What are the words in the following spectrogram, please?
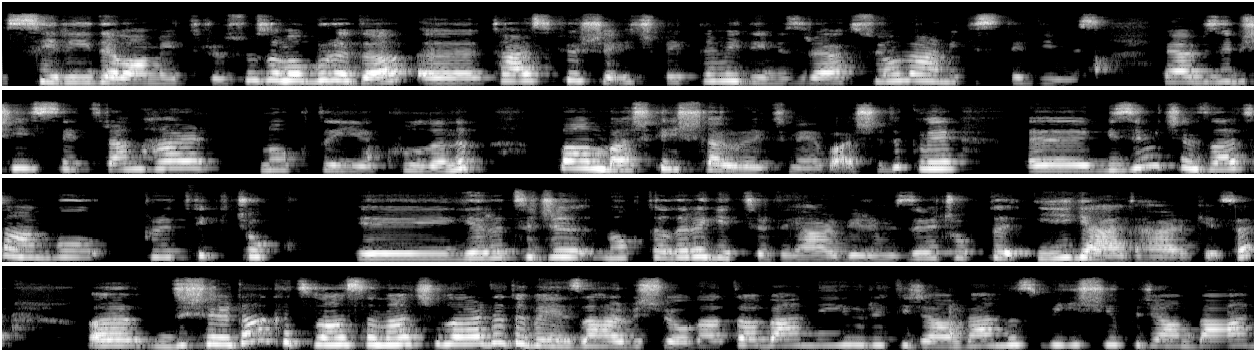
seriyi devam ettiriyorsunuz. Ama burada e, ters köşe, hiç beklemediğimiz, reaksiyon vermek istediğimiz veya bize bir şey hissettiren her noktayı kullanıp bambaşka işler üretmeye başladık ve e, bizim için zaten bu pratik çok e, yaratıcı noktalara getirdi her birimizi ve çok da iyi geldi herkese. E, dışarıdan katılan sanatçılarda da benzer bir şey oldu. Hatta ben neyi üreteceğim, ben nasıl bir iş yapacağım, ben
